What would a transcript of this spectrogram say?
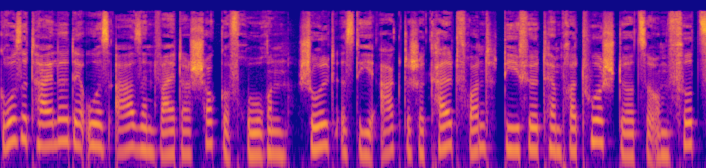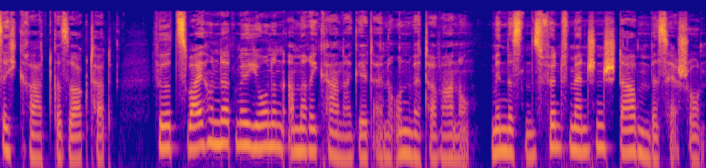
Große Teile der USA sind weiter schockgefroren. Schuld ist die arktische Kaltfront, die für Temperaturstürze um 40 Grad gesorgt hat. Für 200 Millionen Amerikaner gilt eine Unwetterwarnung. Mindestens fünf Menschen starben bisher schon.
